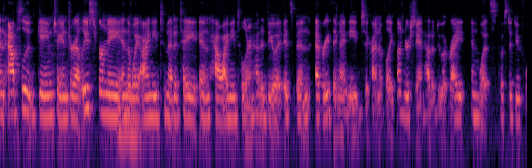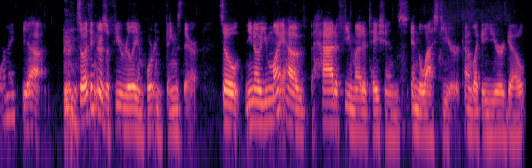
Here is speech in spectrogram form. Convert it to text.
an absolute game changer, at least for me, in the Mhm. way I need to meditate and how I need to learn how to do it. It's been everything I need to kind of like understand how to do it right and what it's supposed to do for me. Yeah. so I think there's a few really important things there. So, you know, you might have had a few meditations in the last year, kind of like a year ago.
